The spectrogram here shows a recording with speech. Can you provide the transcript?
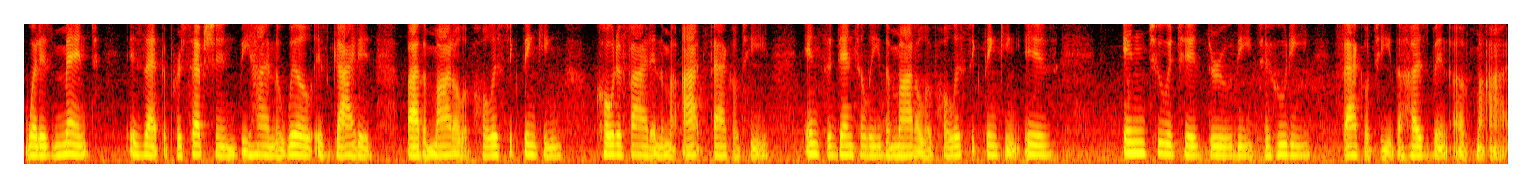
what is meant is that the perception behind the will is guided by the model of holistic thinking codified in the Ma'at faculty. Incidentally, the model of holistic thinking is intuited through the Tehuti faculty, the husband of Ma'at.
